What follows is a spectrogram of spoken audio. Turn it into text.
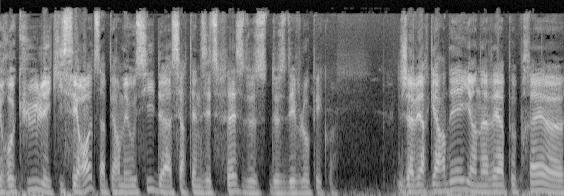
recule et qui s'érode ça permet aussi à certaines espèces de, de se développer quoi j'avais regardé, il y en avait à peu près euh,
